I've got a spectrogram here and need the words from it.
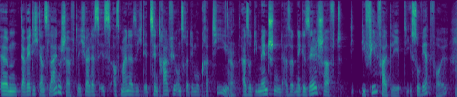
ähm, da werde ich ganz leidenschaftlich, weil das ist aus meiner Sicht zentral für unsere Demokratie. Ja. Also die Menschen, also eine Gesellschaft, die, die Vielfalt lebt, die ist so wertvoll. Mhm.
